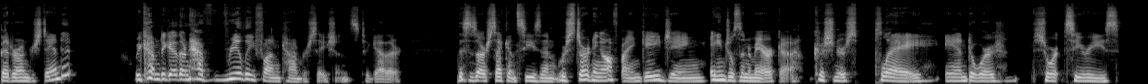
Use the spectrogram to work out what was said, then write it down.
better understand it. We come together and have really fun conversations together. This is our second season. We're starting off by engaging Angels in America, Kushner's play and or short series.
